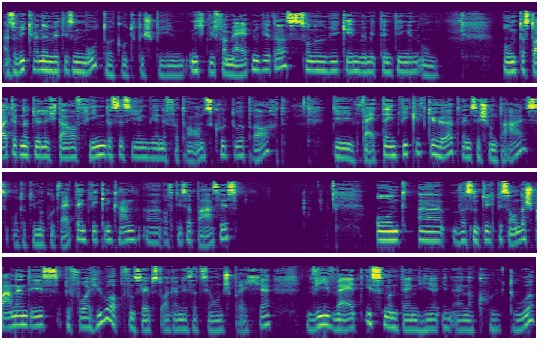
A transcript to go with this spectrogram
Also wie können wir diesen Motor gut bespielen? Nicht wie vermeiden wir das, sondern wie gehen wir mit den Dingen um? Und das deutet natürlich darauf hin, dass es irgendwie eine Vertrauenskultur braucht die weiterentwickelt gehört, wenn sie schon da ist oder die man gut weiterentwickeln kann äh, auf dieser Basis. Und äh, was natürlich besonders spannend ist, bevor ich überhaupt von Selbstorganisation spreche, wie weit ist man denn hier in einer Kultur,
